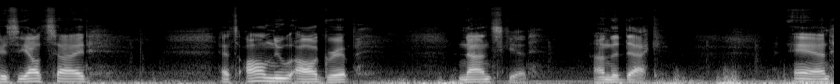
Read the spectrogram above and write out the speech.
Here's the outside. That's all new Awlgrip, non skid on the deck. And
